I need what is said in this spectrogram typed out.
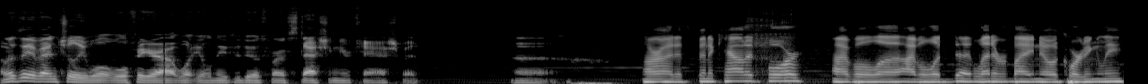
I'm gonna say eventually we'll we'll figure out what you'll need to do as far as stashing your cash, but uh All right, it's been accounted for. I will. Uh, I will uh, let everybody know accordingly.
